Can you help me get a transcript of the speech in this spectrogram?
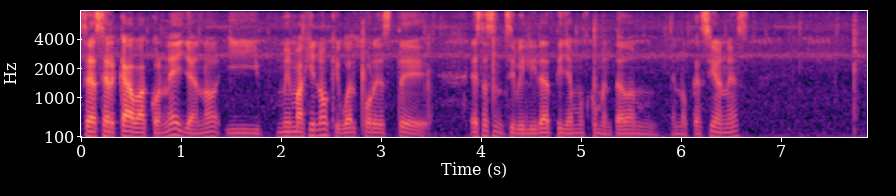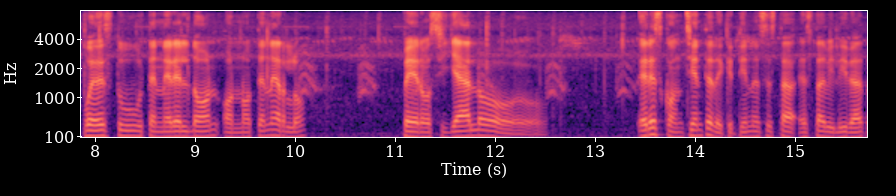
se acercaba con ella, ¿no? Y me imagino que igual por este esta sensibilidad que ya hemos comentado en, ocasiones, puedes tú tener el don o no tenerlo, pero si ya lo eres consciente de que tienes esta, esta habilidad,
